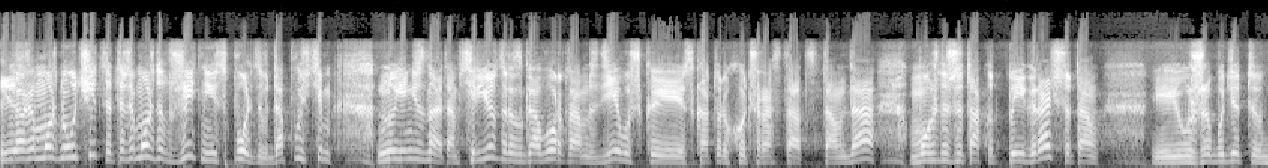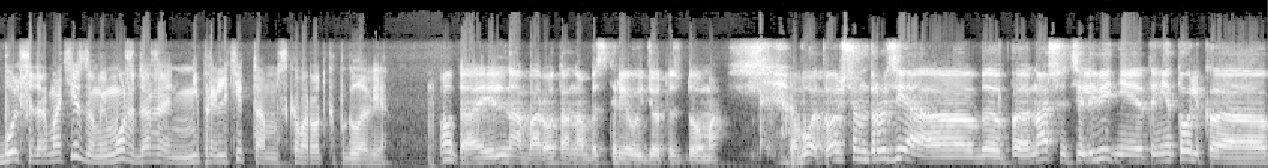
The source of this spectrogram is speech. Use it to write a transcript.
И даже можно учиться, это же можно в жизни использовать. Допустим, ну, я не знаю, там, серьезный разговор там с девушкой, с которой хочешь расстаться, там, да, можно же так вот поиграть, что там и уже будет больше драматизм, и может даже не прилетит там сковородка по голове. Ну да, или наоборот, она быстрее уйдет из дома. Вот, в общем, друзья, э, наше телевидение это не только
